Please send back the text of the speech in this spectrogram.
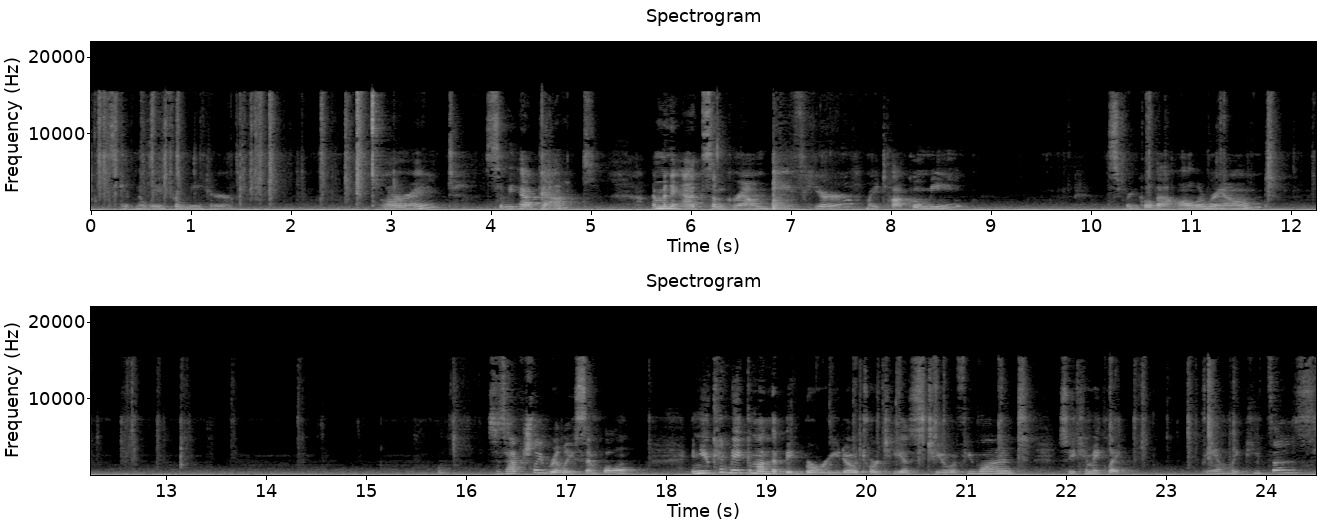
it's getting away from me here. All right, so we have that. I'm gonna add some ground beef here, my taco meat. Sprinkle that all around. Is actually really simple. And you can make them on the big burrito tortillas too if you want. So you can make like family pizzas.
